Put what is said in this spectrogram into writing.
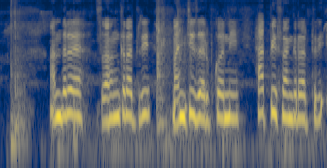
అందరూ సంక్రాంతి మంచి జరుపుకొని హ్యాపీ సంక్రాంతి.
